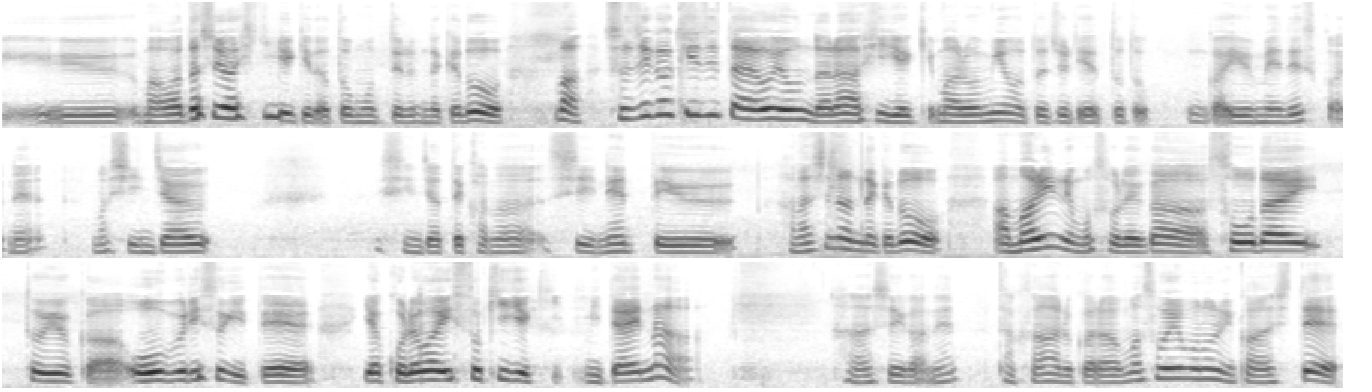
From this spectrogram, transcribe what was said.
いうまあ私は悲喜劇だと思ってるんだけどまあ筋書き自体を読んだら悲劇まあロミオとジュリエットとが有名ですかね。まあ死んじゃう。死んじゃって悲しいねっていう話なんだけどあまりにもそれが壮大というか大ぶりすぎていやこれはいっそ喜劇みたいな話がねたくさんあるから、まあ、そういうものに関して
